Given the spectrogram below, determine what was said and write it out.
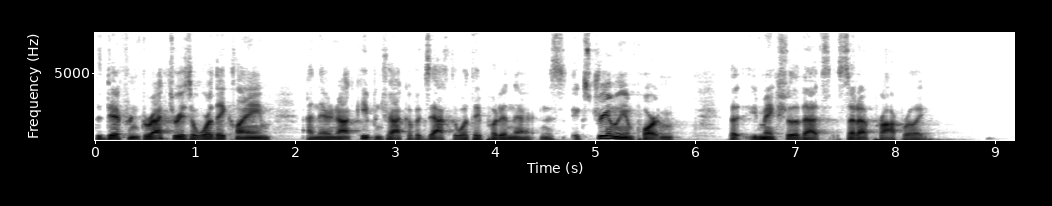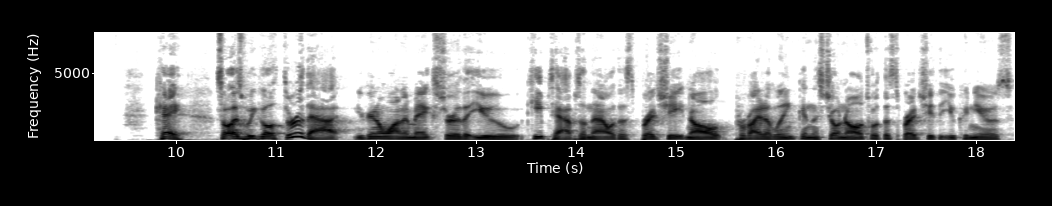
the different directories of where they claim and they're not keeping track of exactly what they put in there. And it's extremely important that you make sure that that's set up properly. Okay, so as we go through that, you're going to want to make sure that you keep tabs on that with a spreadsheet, and I'll provide a link in the show notes with a spreadsheet that you can use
